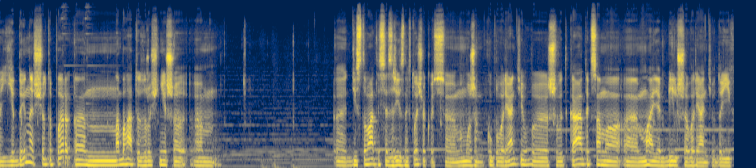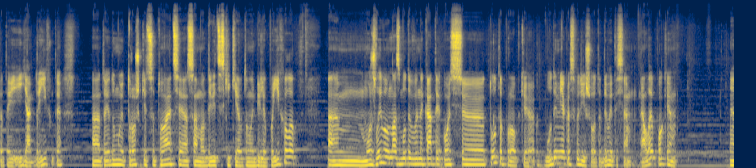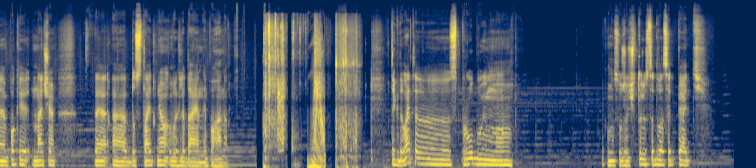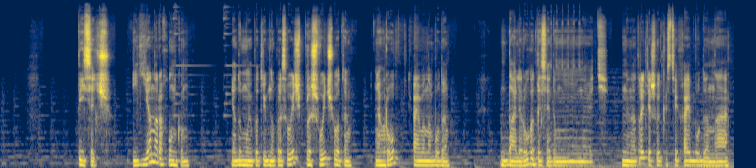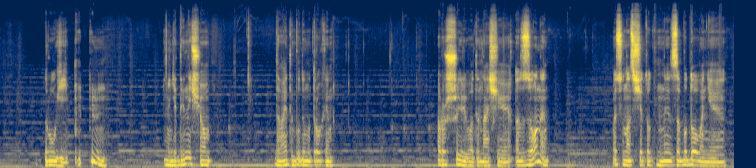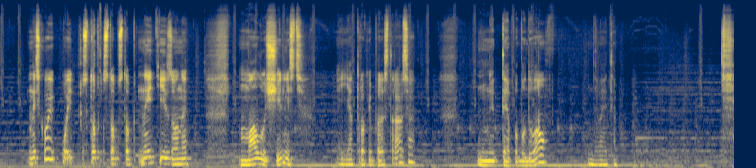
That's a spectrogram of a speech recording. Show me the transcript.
Єдине, що тепер набагато зручніше ем, діставатися з різних точок. Ось е, ми можемо купу варіантів. Е, Швидка так само е, має більше варіантів доїхати і як доїхати. Е, То я думаю, трошки ситуація саме дивіться, скільки автомобілів поїхало. Ем, можливо, в нас буде виникати ось е, тут пробки. Будемо якось вирішувати, дивитися. Але поки, е, поки наче це е, достатньо виглядає непогано. Так, давайте е, спробуємо. Так, у нас уже 425 тисяч є на рахунку. Я думаю, потрібно пришвидш, пришвидшувати гру. Хай вона буде далі рухатися. Я думаю, навіть не на третій швидкості, хай буде на другій. Єдине, що давайте будемо трохи розширювати наші зони. Ось у нас ще тут не забудовані низької. Ой, стоп, стоп, стоп. Не ті зони. Малу щільність. Я трохи перестарався. Не те побудував. Давайте.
